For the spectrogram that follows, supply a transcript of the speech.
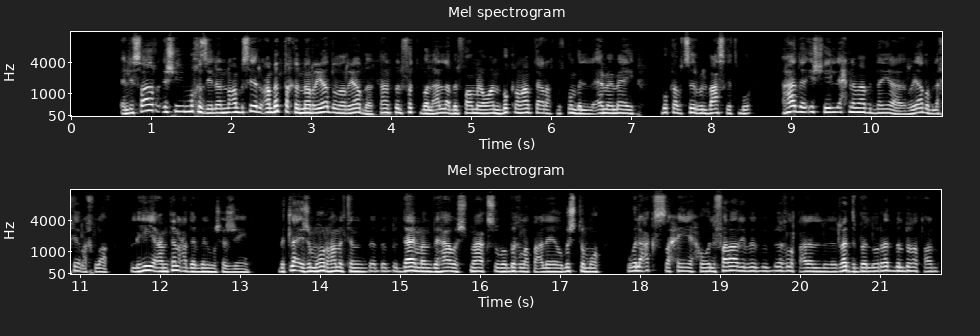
اللي صار إشي مخزي لأنه عم بصير عم بنتقل من رياضة لرياضه كانت بال football هلأ بالفورمولا 1 بكرة ما بتعرف بتكون بال MMA بكرة بتصير بال basketball هذا إشي اللي إحنا ما بدنا إياه. الرياضة بالأخير أخلاق اللي هي عم تنعدم بالمشجعين. بتلاقي جمهور هاملتون دائما بهاوش ماكس وبيغلط عليه وبشتمه والعكس صحيح والفراري بيغلط على الريد بل والريد بل بيغلط على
